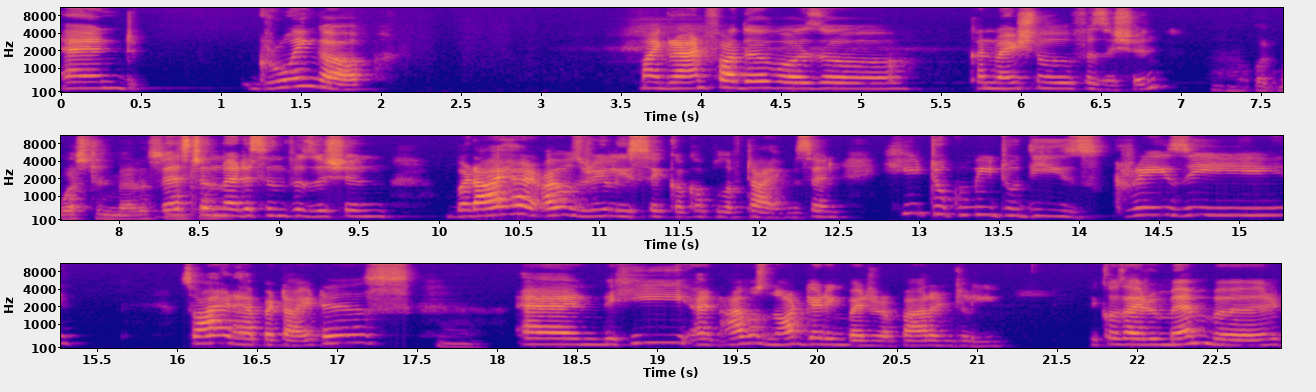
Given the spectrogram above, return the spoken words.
and growing up, my grandfather was a conventional physician, uh, like Western medicine. Western kind medicine physician. But I had I was really sick a couple of times, and he took me to these crazy. So I had hepatitis Mm. And he and i was not getting better apparently because i remember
